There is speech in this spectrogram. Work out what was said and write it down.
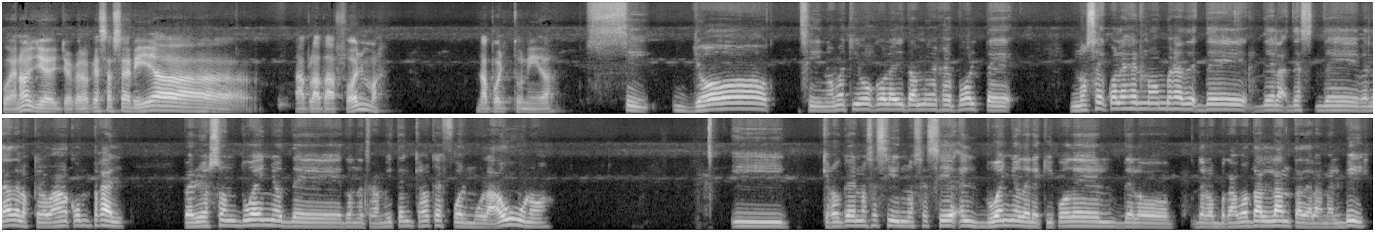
Bueno, yo, creo que esa sería la plataforma, la oportunidad. Sí, yo, si no me equivoco, leí también el reporte. No sé cuál es el nombre de, de, de, ¿verdad? de los que lo van a comprar, pero ellos son dueños de donde transmiten, creo que Fórmula 1 y creo que no sé si no sé si el dueño del equipo de, los, de los Bravos de Atlanta, de la MLB,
